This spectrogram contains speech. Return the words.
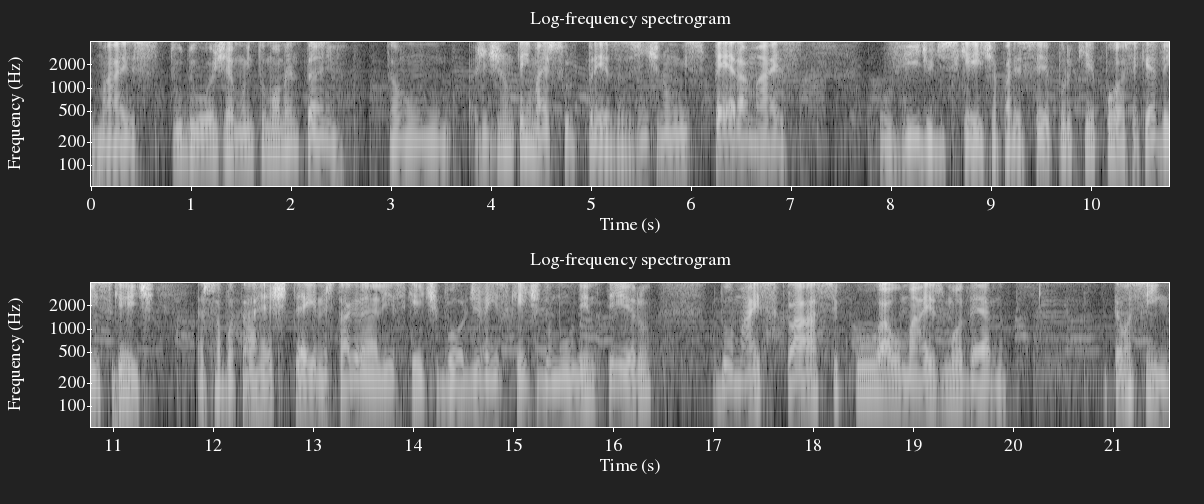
Mas tudo hoje é muito momentâneo. Então, a gente não tem mais surpresas, a gente não espera mais o vídeo de skate aparecer, porque, pô, você quer ver skate? É só botar a hashtag no Instagram ali, skateboard, vem skate do mundo inteiro, do mais clássico ao mais moderno. Então, assim,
